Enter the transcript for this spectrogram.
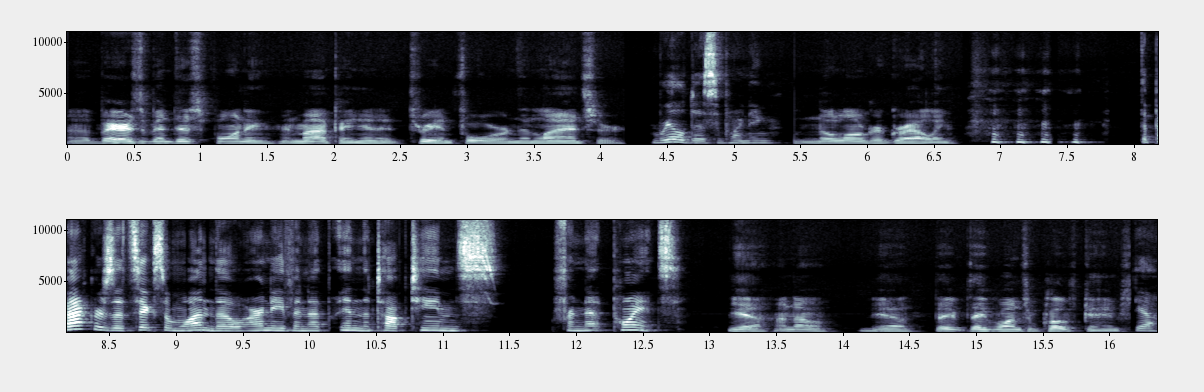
Uh, Bears have been disappointing, in my opinion, at three and four, and then Lions are Real disappointing. no longer growling. the Packers at six and one though aren't even at, in the top teams for net points. Yeah, I know. Yeah, they they've won some close games. Yeah.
